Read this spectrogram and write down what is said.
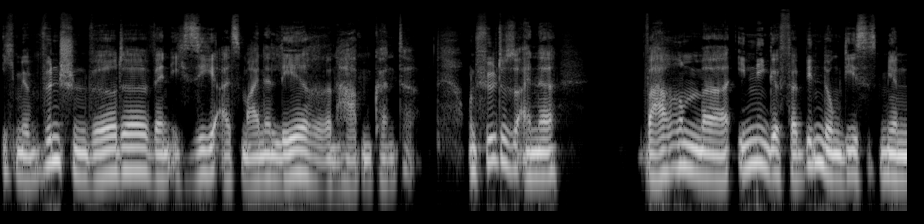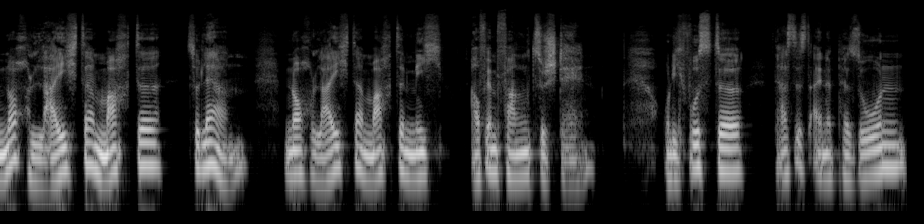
ich mir wünschen würde, wenn ich sie als meine Lehrerin haben könnte. Und fühlte so eine warme, innige Verbindung, die es mir noch leichter machte zu lernen, noch leichter machte, mich auf Empfang zu stellen. Und ich wusste, das ist eine Person,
